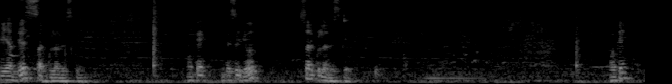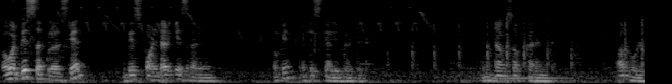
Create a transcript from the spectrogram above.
We have this circular scale okay this is your circular scale. Okay, over this circular scale, this pointer is running. Okay, it is calibrated in terms of current or voltage.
